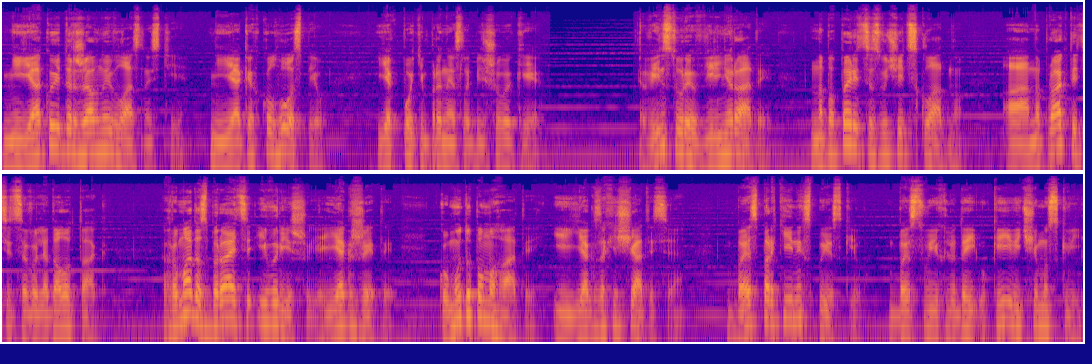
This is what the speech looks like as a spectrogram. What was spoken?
Ніякої державної власності, ніяких колгоспів, як потім принесли більшовики. Він створив вільні ради. На папері це звучить складно, а на практиці це виглядало так: громада збирається і вирішує, як жити, кому допомагати і як захищатися, без партійних списків, без своїх людей у Києві чи Москві.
